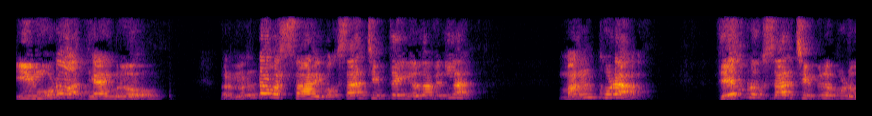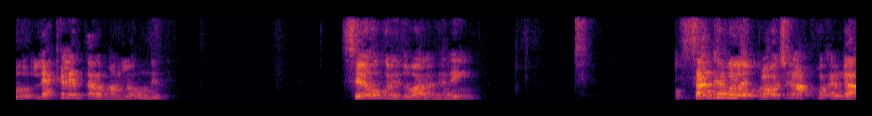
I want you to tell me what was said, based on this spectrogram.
ఈ మూడో అధ్యాయంలో రెండవసారి ఒకసారి చెప్తే యోనా వినలా. మనం కూడా దేవుడు ఒకసారి చెప్పినప్పుడు లెక్కలేని తరం మనలో ఉండేది సేవకుని ద్వారా కానీ సంఘములో ప్రవచనాత్మకంగా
